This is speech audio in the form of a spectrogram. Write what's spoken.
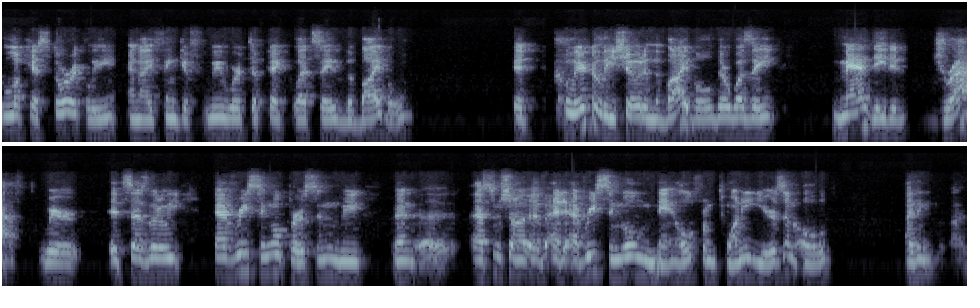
look historically, and I think if we were to pick, let's say, the Bible, it clearly showed in the Bible there was a mandated draft where it says literally every single person we and uh, every single male from 20 years and old, I think uh,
